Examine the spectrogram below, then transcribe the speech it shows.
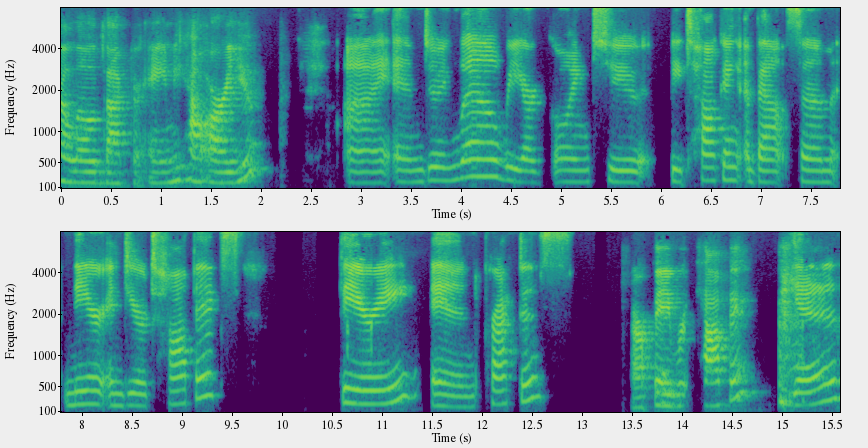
Hello, Dr. Amy. How are you? I am doing well. We are going to be talking about some near and dear topics theory and practice. Our favorite topic. Yes,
